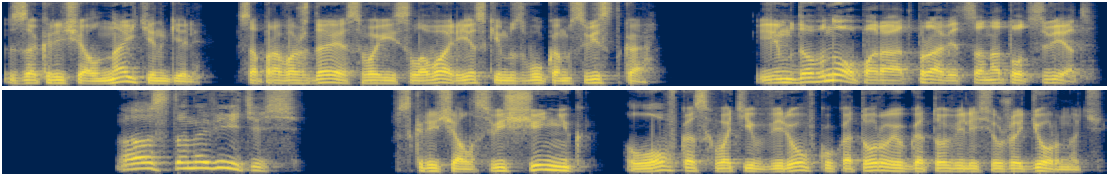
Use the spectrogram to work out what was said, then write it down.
закричал Найтингель, сопровождая свои слова резким звуком свистка. «Им давно пора отправиться на тот свет!» «Остановитесь!» – вскричал священник, ловко схватив веревку, которую готовились уже дернуть.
